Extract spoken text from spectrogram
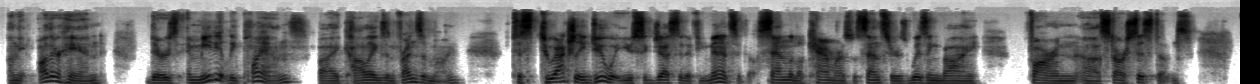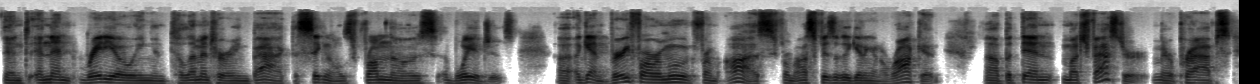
On the other hand, there's immediately plans by colleagues and friends of mine to, to actually do what you suggested a few minutes ago send little cameras with sensors whizzing by foreign uh, star systems. And and then radioing and telemetering back the signals from those voyages. Uh, again very far removed from us from us physically getting on a rocket uh, but then much faster or perhaps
